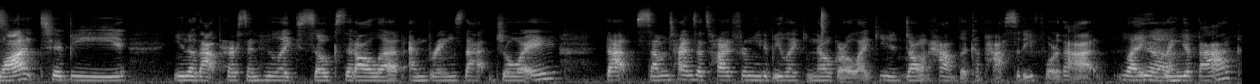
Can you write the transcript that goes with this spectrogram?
want to be, you know, that person who, like, soaks it all up and brings that joy. That sometimes it's hard for me to be like, no, girl, like, you don't have the capacity for that. Like, Yeah. bring it back.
